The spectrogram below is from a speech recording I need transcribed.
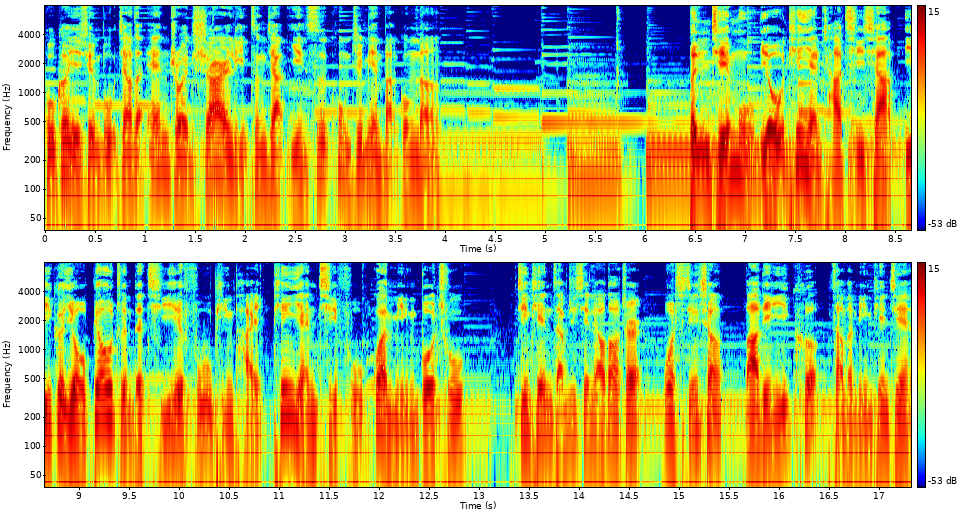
谷歌也宣布将在 Android 十二里增加隐私控制面板功能。本节目由天眼查旗下一个有标准的企业服务平台天眼祈福冠名播出。今天咱们就先聊到这儿，我是金盛八点一刻，咱们明天见。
